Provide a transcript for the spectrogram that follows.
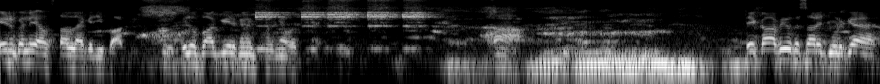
ਇਹਨੂੰ ਕਹਿੰਦੇ ਹਸਪਤਾਲ ਲੈ ਕੇ ਜੀ ਬਾਗੀ। ਜਦੋਂ ਬਾਗੀ ਕਹਿੰਦੇ ਗੋਲੀਆਂ ਵੱਜੀਆਂ। ਹਾਂ। ਤੇ ਕਾਫੀ ਉੱਥੇ ਸਾਰੇ ਜੁੜ ਗਿਆ।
